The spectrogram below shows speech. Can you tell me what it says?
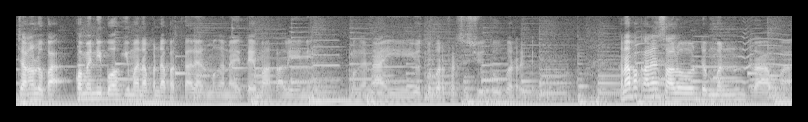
jangan lupa komen di bawah gimana pendapat kalian mengenai tema kali ini mengenai youtuber versus youtuber gitu Kenapa kalian selalu demen drama,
